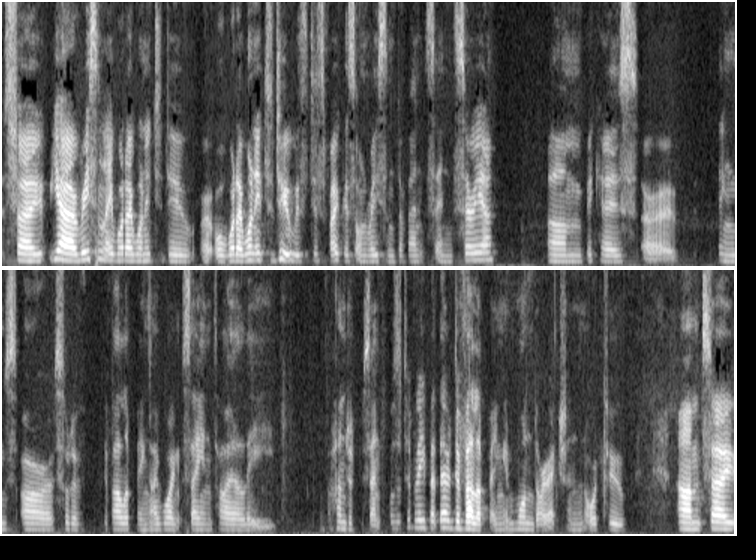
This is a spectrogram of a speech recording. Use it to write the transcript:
so yeah, recently what I wanted to do, or, or, what I wanted to do, was just focus on recent events in Syria, um, because uh, things are sort of developing. I won't say entirely 100% positively, but they're developing in one direction or two. Um, so,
